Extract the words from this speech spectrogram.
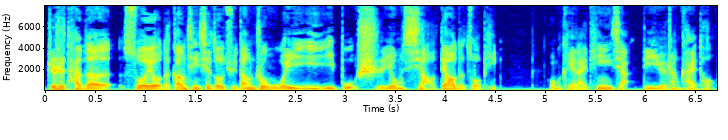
这是他的所有的钢琴协奏曲当中唯一一部使用小调的作品，我们可以来听一下第一乐章开头。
